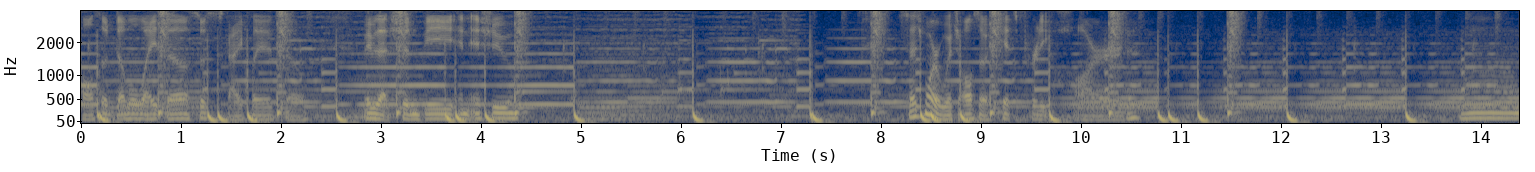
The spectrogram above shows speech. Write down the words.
also double white though, so Skyclave, so maybe that shouldn't be an issue. Sedgemoor Witch also hits pretty hard. Um,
